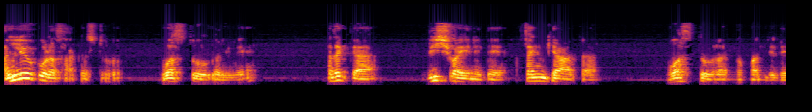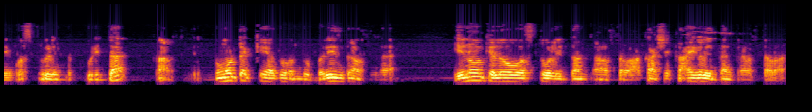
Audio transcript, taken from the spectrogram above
ಅಲ್ಲಿಯೂ ಕೂಡ ಸಾಕಷ್ಟು ವಸ್ತುಗಳಿವೆ. ಅದಕ್ಕೆ ವಿಶ್ವ ಏನಿದೆ? ಅಸಂಖ್ಯಾತ ವಸ್ತುಗಳನ್ನು ಹೊಂದಿದೆ, ವಸ್ತುಗಳಿಂದ ಕೂಡಿದ್ದ ಕಾಣಿಸ್ತದೆ. ನೋಟಕ್ಕೆ ಅದು ಒಂದು ಬರೀದ್ ಕಾಣಿಸ್ತದೆ. ಏನೋ ಕೆಲವು ವಸ್ತುಗಳು ಇದ್ದಂಗೆ ಕಾಣಿಸ್ತಾವ, ಆಕಾಶ ಕಾಯಿಗಳಿದ್ದಂಗೆ ಕಾಣಿಸ್ತಾವ.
